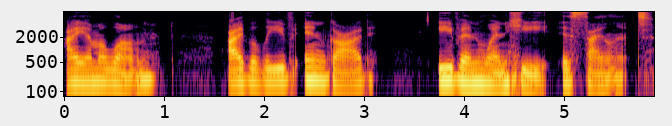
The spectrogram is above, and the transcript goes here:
I am alone. I believe in God, even when He is silent.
